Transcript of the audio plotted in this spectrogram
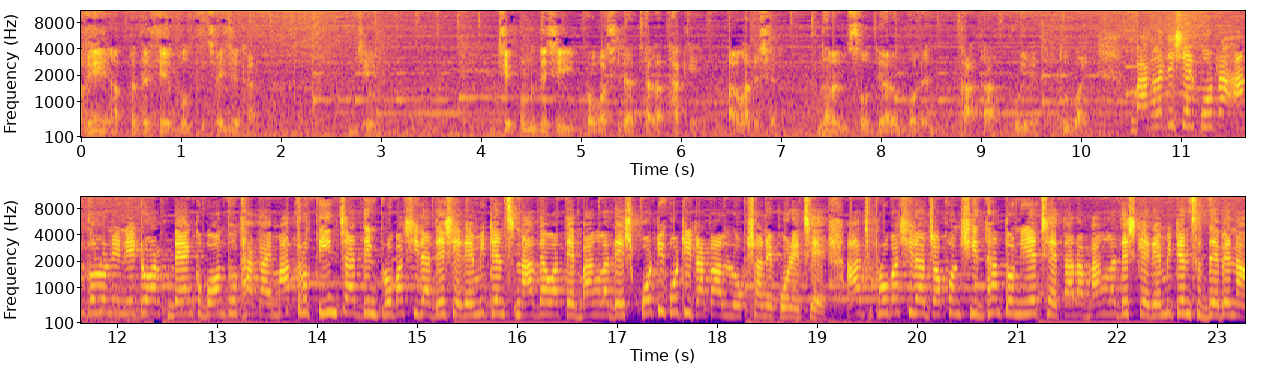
আমি আপনাদেরকে বলতে চাই যেটা যে যে কোনো দেশেই প্রবাসীরা যারা থাকে বাংলাদেশের ধরেন সৌদি আরব বলেন কাতার কুয়েত দুবাই। বাংলাদেশের কোটা আন্দোলনে নেটওয়ার্ক ব্যাংক বন্ধ থাকায় মাত্র তিন চার দিন প্রবাসীরা দেশে রেমিটেন্স না দেওয়াতে বাংলাদেশ কোটি কোটি টাকার লোকসানে পড়েছে। আজ প্রবাসীরা যখন সিদ্ধান্ত নিয়েছে তারা বাংলাদেশকে রেমিটেন্স দেবে না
